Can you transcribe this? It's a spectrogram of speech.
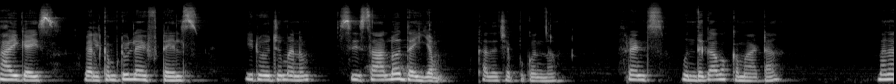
Hi guys welcome to life tiles. ఈరోజు మనం సీసాలో దయ్యం కథ చెప్పుకుందాం. ఫ్రెండ్స్ ముందుగా ఒక మాట. మన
